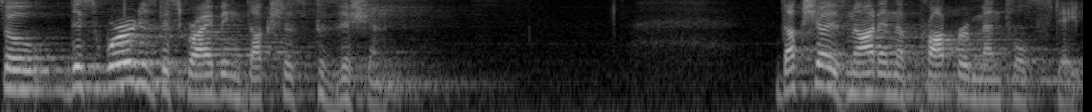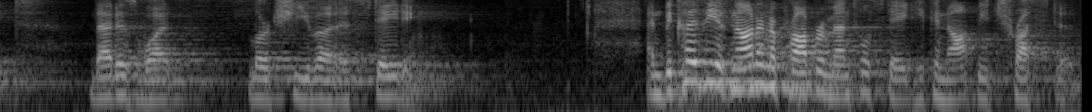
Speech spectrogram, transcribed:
So this word is describing Daksha's position. Daksha is not in a proper mental state. That is what Lord Shiva is stating. And because he is not in a proper mental state, he cannot be trusted.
